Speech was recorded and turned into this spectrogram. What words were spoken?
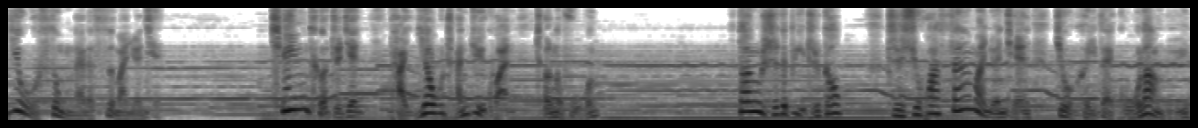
又送来了四万元钱。顷刻之间，他腰缠巨款，成了富翁。当时的币值高。只需花三万元钱，就可以在鼓浪屿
